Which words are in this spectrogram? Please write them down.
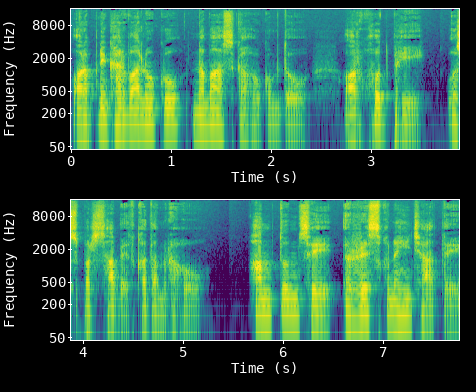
اور اپنے گھر والوں کو نماز کا حکم دو اور خود بھی اس پر ثابت قدم رہو۔ ہم تم سے رزق نہیں چاہتے،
